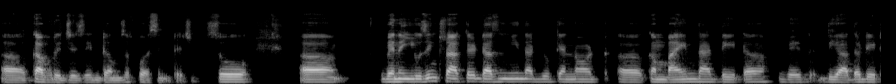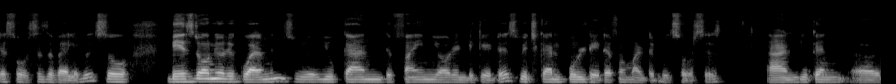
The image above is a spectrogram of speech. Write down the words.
uh, coverages in terms of percentage. So uh, when you're using tracker, it doesn't mean that you cannot uh, combine that data with the other data sources available. So based on your requirements, you, you can define your indicators, which can pull data from multiple sources. And you can uh,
